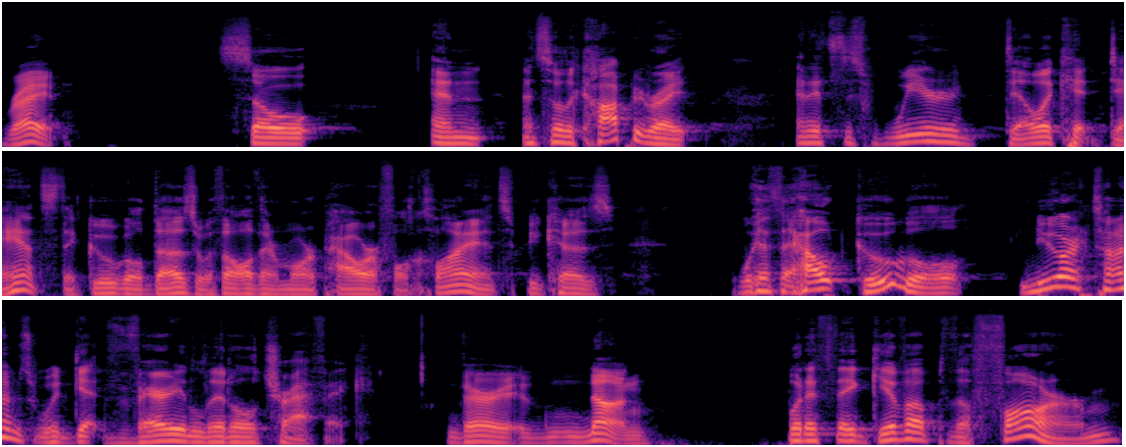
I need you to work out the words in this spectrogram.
right So and and so the copyright and it's this weird delicate dance that Google does with all their more powerful clients because without Google, New York Times would get very little traffic. very none But if they give up the farm,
